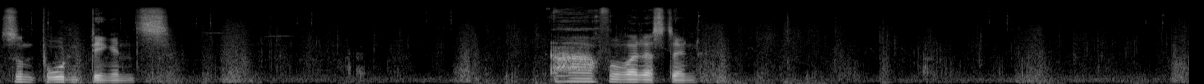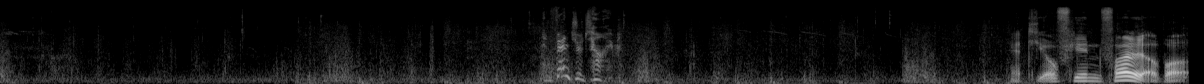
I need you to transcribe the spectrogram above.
So ein Bodendingens. Ach, wo war das denn? Adventure time! Ja, die auf jeden Fall, aber...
